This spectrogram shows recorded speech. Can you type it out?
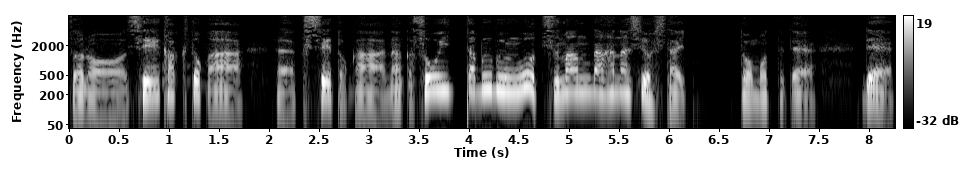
その性格とか、癖とかなんかそういった部分をつまんだ話をしたいと思っててで、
